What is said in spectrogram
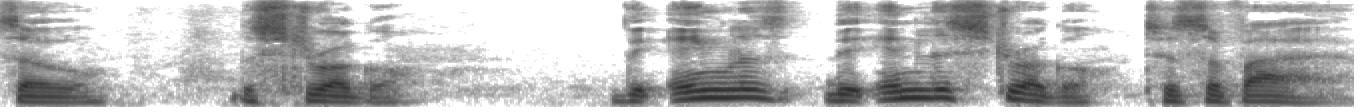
So the struggle, the endless, the endless struggle to survive,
